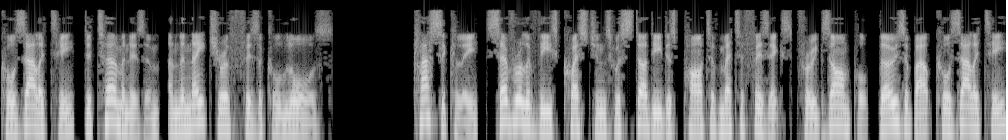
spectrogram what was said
causality, determinism, and the nature of physical laws. Classically, several of these questions were studied as part of metaphysics for example, those about causality,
